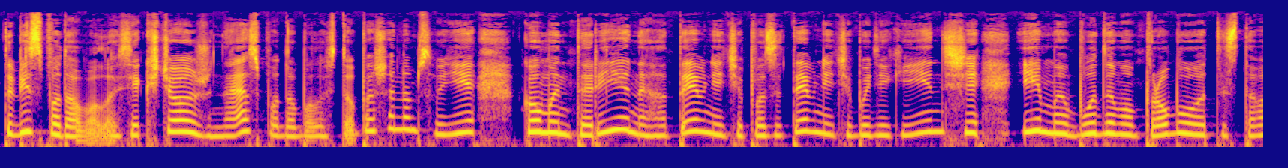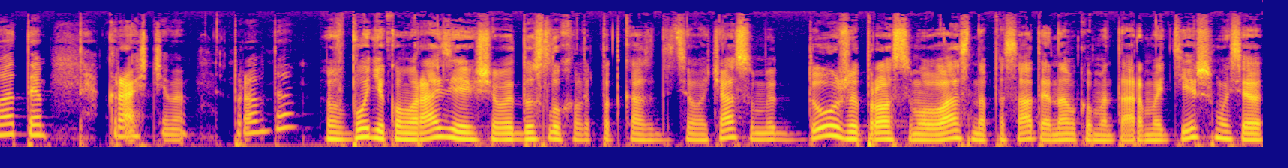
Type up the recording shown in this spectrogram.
тобі сподобалось. Якщо ж не сподобалось, то пиши нам свої коментарі, негативні чи позитивні, чи будь-які інші, і ми будемо пробувати ставати кращими правда? В будь-якому разі, якщо ви дослухали подкаст до цього часу, ми дуже просимо вас написати нам коментар. Ми тішимося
